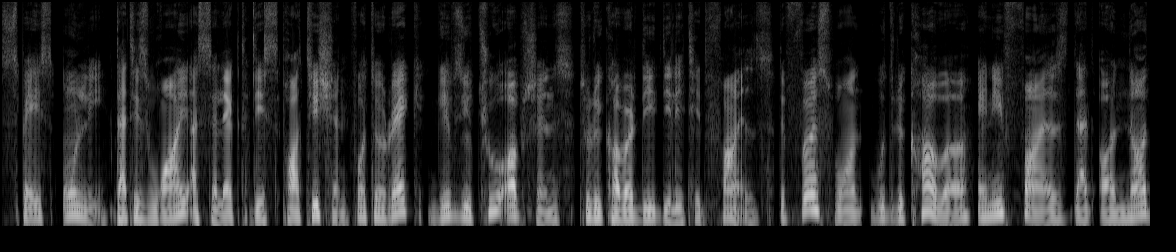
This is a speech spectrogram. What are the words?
space only. That is why I select this partition. PhotoRec gives you two options to recover the deleted files. The first one would recover any files that are not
